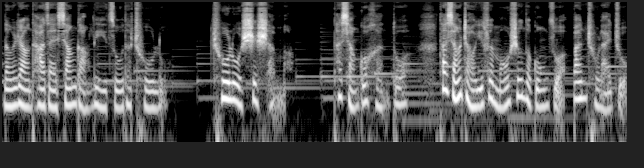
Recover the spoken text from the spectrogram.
能让他在香港立足的出路。出路是什么？他想过很多，他想找一份谋生的工作，搬出来住。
